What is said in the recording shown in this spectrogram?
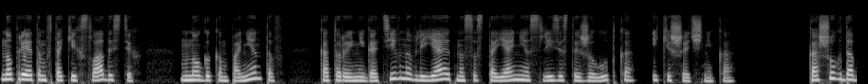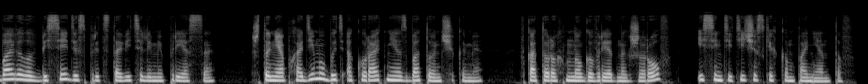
но при этом в таких сладостях много компонентов, которые негативно влияют на состояние слизистой желудка и кишечника. Кашух добавила в беседе с представителями прессы, что необходимо быть аккуратнее с батончиками, в которых много вредных жиров и синтетических компонентов.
